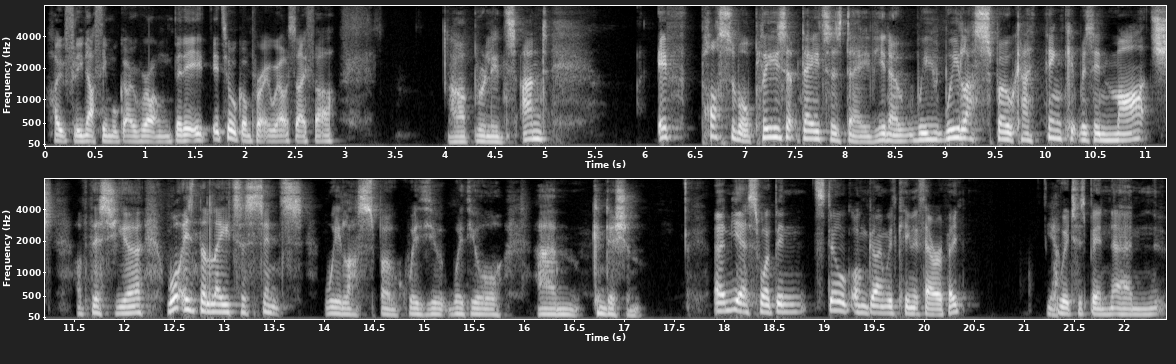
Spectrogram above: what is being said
Hopefully, nothing will go wrong, but it, it's all gone pretty well so far. Oh, brilliant! And if possible, please update us, Dave. You know, we we last spoke. I think it was in March of this year. What is the latest since we last spoke with you with your um, condition? Um, yes, yeah, so I've been still ongoing with chemotherapy, yeah. which has been, um,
